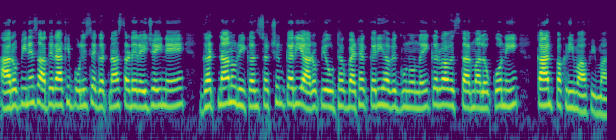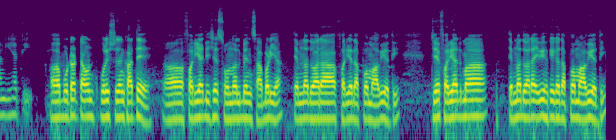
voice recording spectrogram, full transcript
આરોપીને સાથે રાખી પોલીસે ઘટના સ્થળે રહી જઈને ઘટનાનું રિકન્સ્ટ્રક્શન કરી આરોપીઓ ઉઠક બેઠક કરી, હવે ગુનો નહીં કરવા વિસ્તારમાં લોકોની કાન પકડી માફી માંગી હતી. બોટાદ ટાઉન પોલીસ સ્ટેશન ખાતે ફરિયાદી છે સોનલબેન સાબડિયા તેમના દ્વારા ફરિયાદ આપવામાં આવી હતી. જે ફરિયાદમાં તેમના દ્વારા એવી હકીકત આપવામાં આવી હતી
